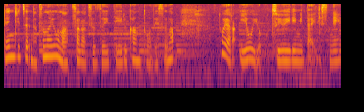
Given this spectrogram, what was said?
連日夏のような暑さが続いている関東ですがどうやらいよいよ梅雨入りみたいですね。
